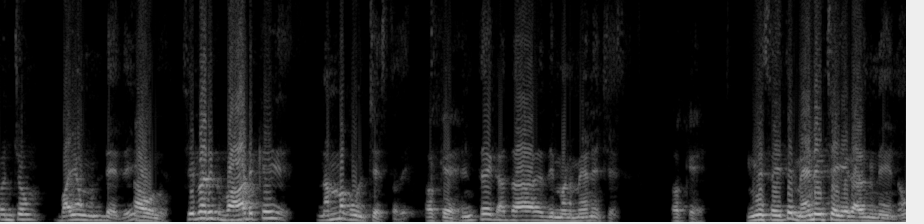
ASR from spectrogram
కొంచెం భయం ఉండేది. అవును. చివరికి వాడికి నమ్మకం వచ్చేస్తుంది. ఓకే. ఇంతే కదా ఇది మనం మేనేజ్ చేసేది. ఓకే. ఇంగ్లీష్ అయితే మేనేజ్ చేయగలను నేను.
